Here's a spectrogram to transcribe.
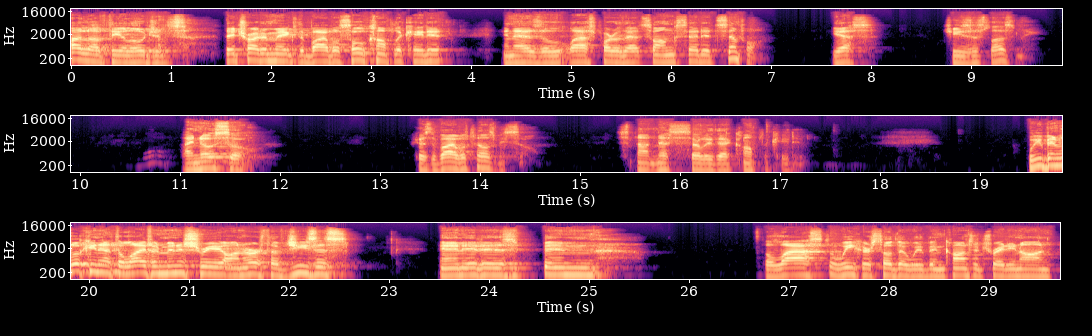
I love theologians. They try to make the Bible so complicated. And as the last part of that song said, it's simple. Yes, Jesus loves me. I know so because the Bible tells me so. It's not necessarily that complicated. We've been looking at the life and ministry on earth of Jesus, and it has been the last week or so that we've been concentrating on.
